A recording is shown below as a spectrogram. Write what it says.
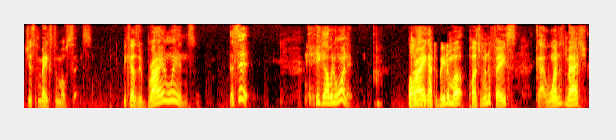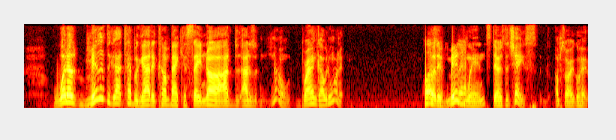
just makes the most sense. Because if Bryan wins, that's it. He got what he wanted. Plus, Bryan got to beat him up, punch him in the face, got won his match. What else? Miz is the guy, type of guy to come back and say, "No, I, I just no." Bryan got what he wanted. plus But if Miz wins, there's the chase. I'm sorry, go ahead.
